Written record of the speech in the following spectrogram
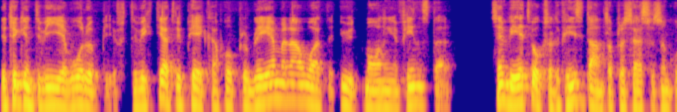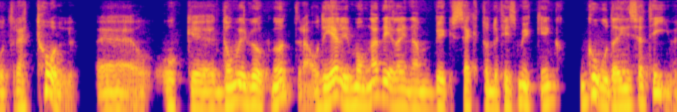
Det tycker inte vi är vår uppgift. Det viktiga är att vi pekar på problemen och att utmaningen finns där. Sen vet vi också att det finns ett antal processer som går åt rätt håll eh, och eh, de vill vi uppmuntra. Och det gäller ju många delar inom byggsektorn. Det finns mycket goda initiativ,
